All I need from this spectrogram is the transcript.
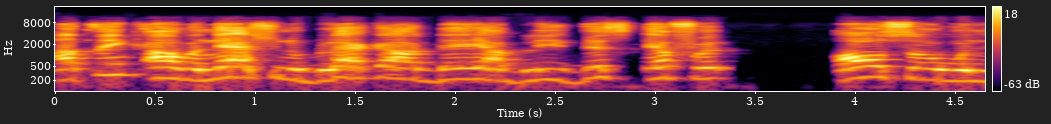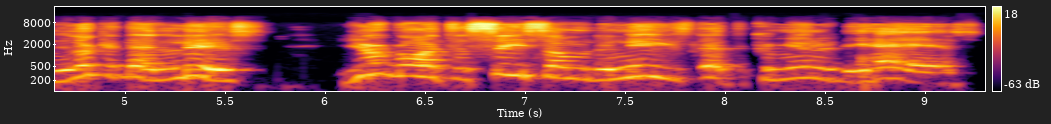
I think our National Blackout Day, I believe this effort also, when you look at that list, you're going to see some of the needs that the community has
